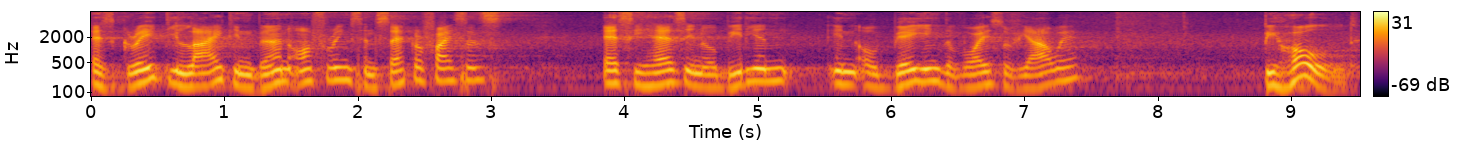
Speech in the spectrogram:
as great delight in burnt offerings and sacrifices as he has in, obedient, in obeying the voice of Yahweh? Behold,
